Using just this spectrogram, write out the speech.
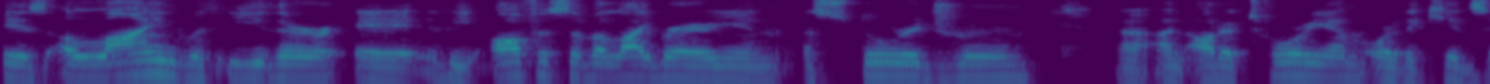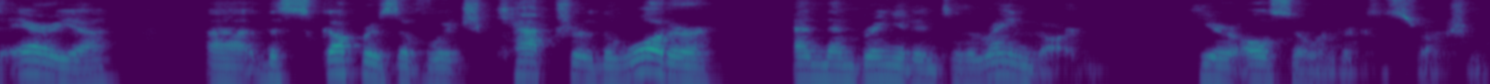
is aligned with either a, the office of a librarian, a storage room, uh, an auditorium or the kids' area, uh, the scuppers of which capture the water and then bring it into the rain garden, here also under construction.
